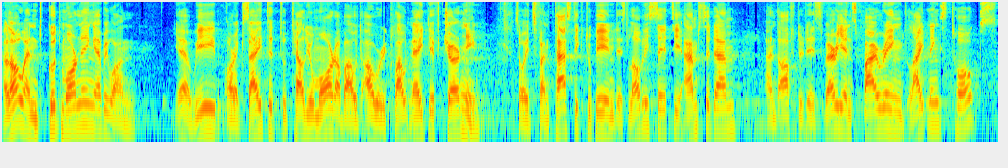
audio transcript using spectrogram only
Hello and good morning, everyone. Yeah, we are excited to tell you more about our cloud native journey. So it's fantastic to be in this lovely city, Amsterdam, and after this very inspiring lightning talks,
